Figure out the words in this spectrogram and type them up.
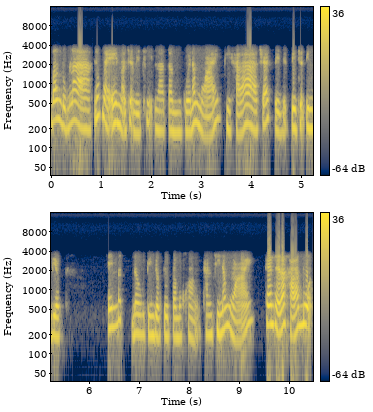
Vâng, đúng là lúc mà em nói chuyện với chị là tầm cuối năm ngoái thì khá là stress về về chuyện tìm việc. Em bắt đầu tìm việc từ tầm khoảng tháng 9 năm ngoái. Thế em thấy là khá là muộn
